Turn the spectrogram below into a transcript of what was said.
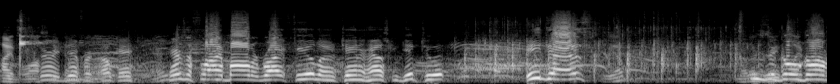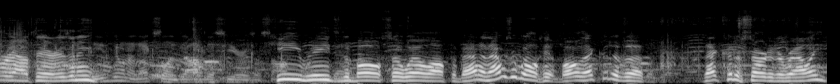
high velocity. Very different. out. Okay, here's a fly ball to right field, and Tanner House can get to it. He does. Yep. He's a gold glover out there, isn't he? He's doing an excellent job this year as a sophomore. He reads the ball so well off the bat, and that was a well hit ball. That could have uh, that could have started a rally.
